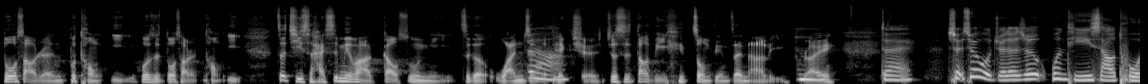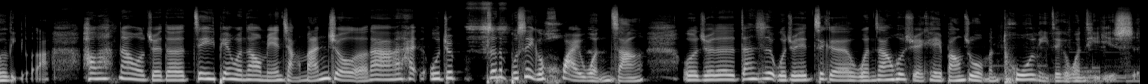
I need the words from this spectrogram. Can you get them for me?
多少人不同意，或是多少人同意，这其实还是没有办法告诉你这个完整的 picture，、啊、就是到底 重点在哪里、嗯、，right？对。所以，所以我觉得就问题意识要脱离了啦。好了，那我觉得这一篇文章我们也讲蛮久了，那还我觉得真的不是一个坏文章。我觉得，但是我觉得这个文章或许也可以帮助我们脱离这个问题意识。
